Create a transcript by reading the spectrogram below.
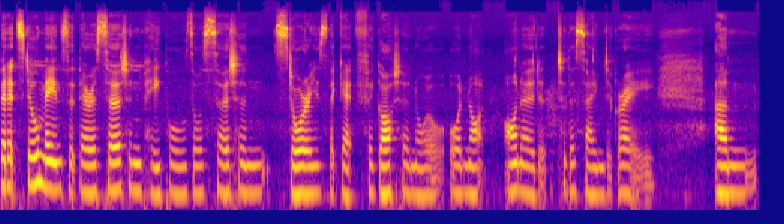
but it still means that there are certain peoples or certain stories that get forgotten or, or not honoured to the same degree. Um,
